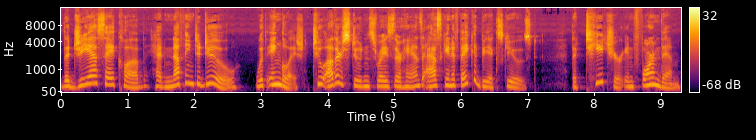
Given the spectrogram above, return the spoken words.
The GSA club had nothing to do with English. Two other students raised their hands asking if they could be excused. The teacher informed them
